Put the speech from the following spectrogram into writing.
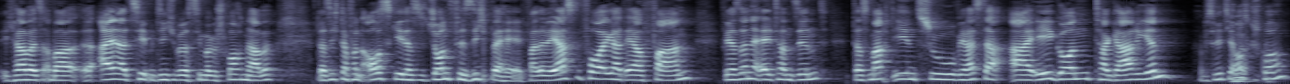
Ich habe es aber äh, allen erzählt, mit denen ich über das Thema gesprochen habe, dass ich davon ausgehe, dass es John für sich behält. Weil in der ersten Folge hat er erfahren, wer seine Eltern sind. Das macht ihn zu, wie heißt der, Aegon Targaryen. Habe ich es richtig ja. ausgesprochen?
